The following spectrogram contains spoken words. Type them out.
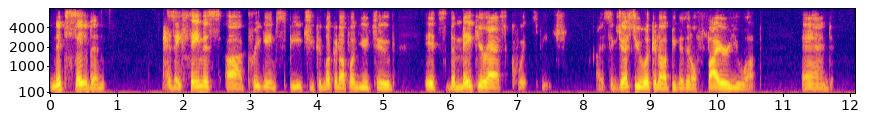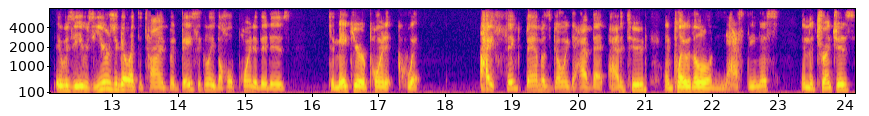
Nick Saban has a famous uh, pregame speech. You can look it up on YouTube. It's the "Make Your Ass Quit" speech. I suggest you look it up because it'll fire you up. And it was it was years ago at the time, but basically the whole point of it is to make your opponent quit. I think Bama's going to have that attitude and play with a little nastiness in the trenches.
